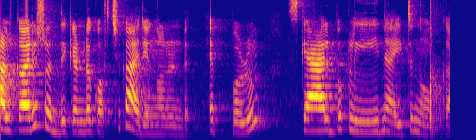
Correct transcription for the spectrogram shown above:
ആൾക്കാർ ശ്രദ്ധിക്കേണ്ട കുറച്ച് കാര്യങ്ങളുണ്ട്. എപ്പോഴും സ്കാൽപ്പ് ക്ലീൻ ആയിട്ട് നോക്കുക.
